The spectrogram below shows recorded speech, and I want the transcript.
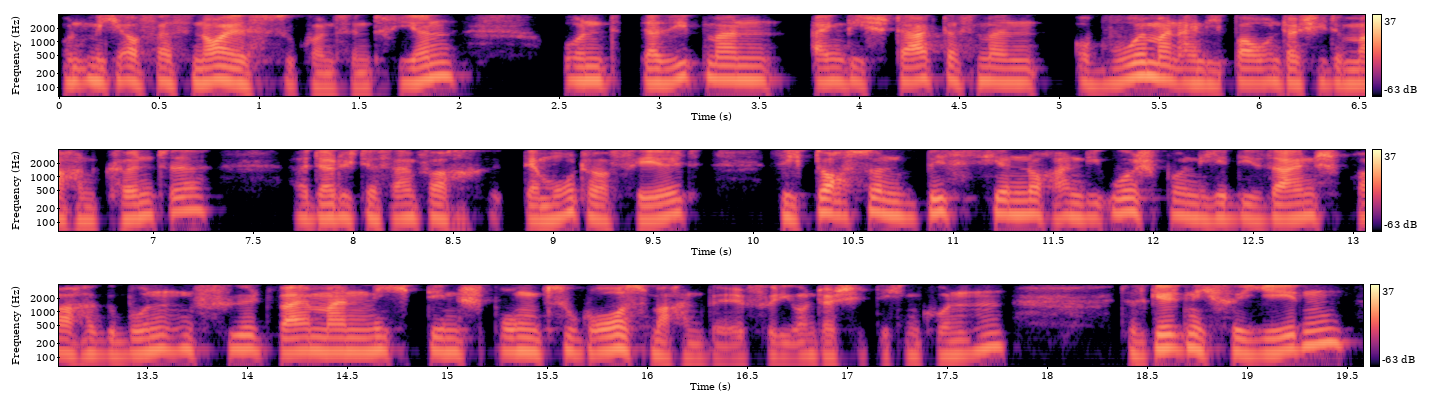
und mich auf was Neues zu konzentrieren. Und da sieht man eigentlich stark, dass man, obwohl man eigentlich Bauunterschiede machen könnte, äh, dadurch, dass einfach der Motor fehlt, sich doch so ein bisschen noch an die ursprüngliche Designsprache gebunden fühlt, weil man nicht den Sprung zu groß machen will für die unterschiedlichen Kunden. Das gilt nicht für jeden,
